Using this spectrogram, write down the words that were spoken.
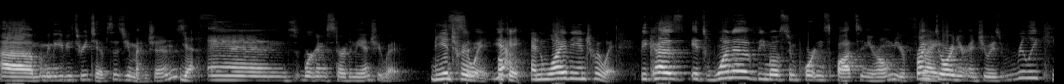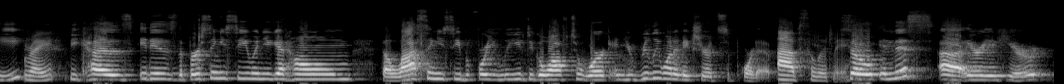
um, I'm going to give you three tips, as you mentioned. Yes. And we're going to start in the entryway. The entryway. So, yeah. Okay. And why the entryway? Because it's one of the most important spots in your home. Your front right. door and your entryway is really key. Right. Because it is the first thing you see when you get home, the last thing you see before you leave to go off to work, and you really want to make sure it's supportive. Absolutely. So in this uh, area here,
